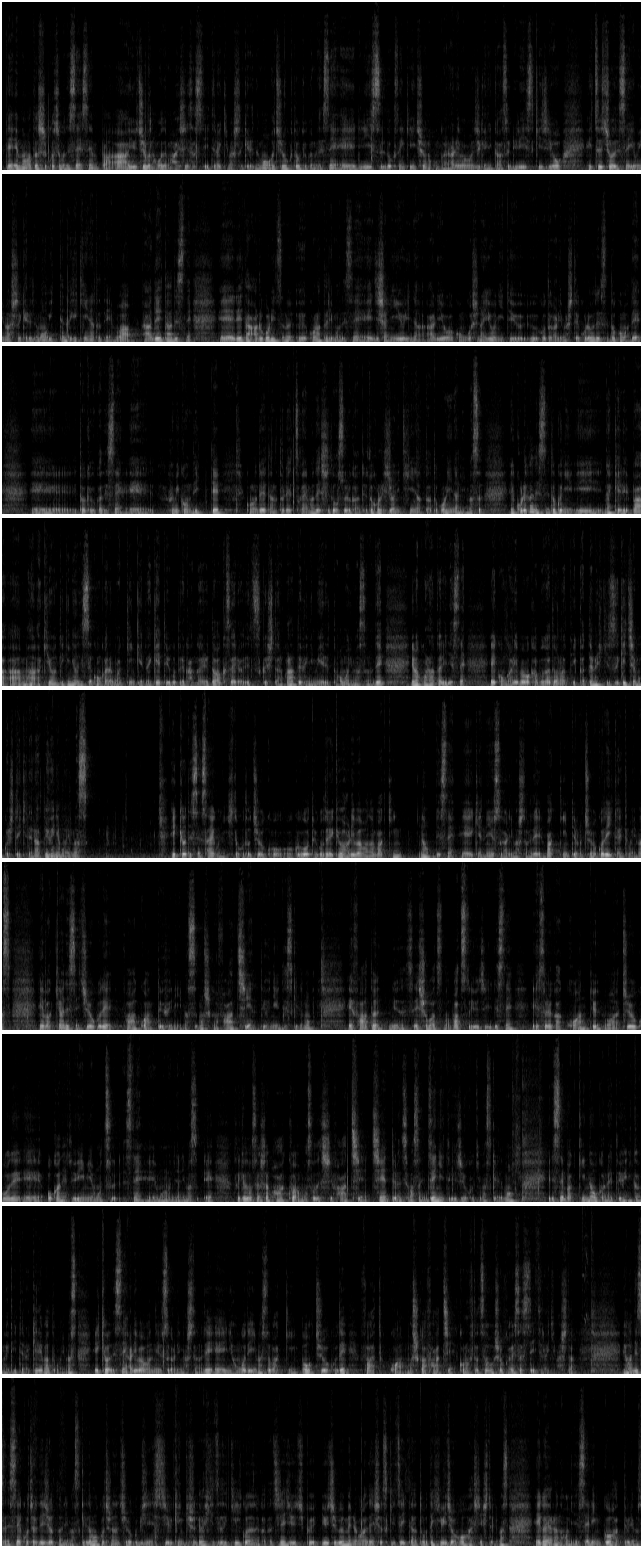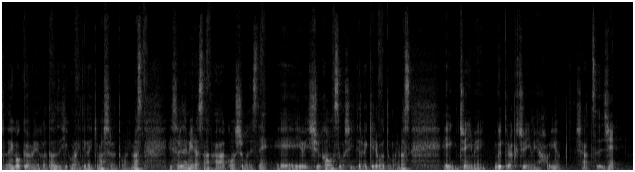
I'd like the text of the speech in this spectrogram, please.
で、まあ、私個人もですね、先般あ、YouTube の方でも配信させていただきましたけれども、中国当局のですね、リリース、独占禁止症の今回のアリババ事件に関するリリース記事を、通知をですね、読みましたけれども、1点だけ気になった点は、データですね、データアルゴリズム、このあたりもですね、自社に有利な利用は今後しないようにということがありまして、これをですね、どこまで、え当局がですね、え踏み込んでいって、このデータの取り扱いまで指導するかというところ、非常に気になったところになります。これがですね、特になければ、まあ、基本的にはですね、今回の罰金刑だけということで考えると悪材料で尽くしたのかなというふうに見えると思いますので、まあ、このあたりですね、え今回アリババ株がどうなっていくかというのを引き続き注目していきたいなというふうに思います。え今日ですね、最後に一言中国語ということで、今日はアリババの罰金のですね、えー、ニュースがありましたので、罰金というのを中国語で言いたいと思います。え、罰金はですね、中国語でファークワンというふうに言います。もしくはファーチエンというふうに言うんですけども、え、ファーというのはですね、処罰の罰という字ですね。え、それからコアンというのは中国語で、え、お金という意味を持つですね、え、ものになります。え、先ほどお伝えしたファークワンもそうですし、ファーチエン、チエンというのはまさに銭という字を書きますけれども、え、ですね、罰金のお金というふうに考えていただければと思います。え、今日はですね、アリババのニュースがありましたので、え、日本語で言いますと、罰金を中国でファーコアンもしくはファーチェン、この2つを紹介させていただきました。本日はですね、こちらで以上となりますけれども、こちらの中国ビジネス自由研究所では引き続き、このような形で YouTube、YouTube メルマガ電子書籍、Twitter 等で日々情報を発信しております。概要欄の方にですね、リンクを貼っておりますので、ご興味ある方はぜひご覧いただきましたらと思います。それでは皆さん、あ今週もですね、えー、良い週間をお過ごしいただければと思います。12名、Good luck 12名、How you? シャツジェ。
